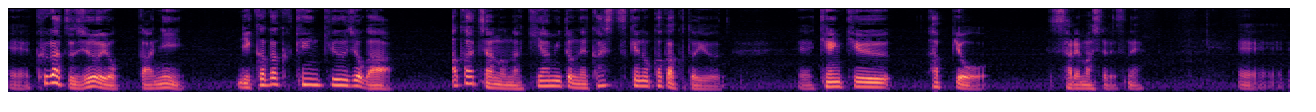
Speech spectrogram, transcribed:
え9月14日に理化学研究所が赤ちゃんの泣き止みと寝かしつけの科学という、え研究発表をされましてですね、えー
